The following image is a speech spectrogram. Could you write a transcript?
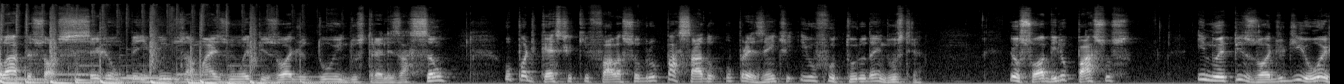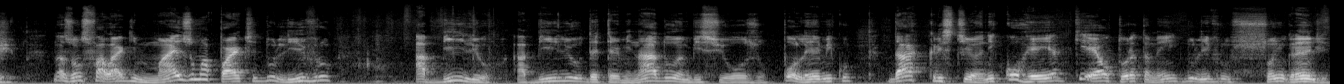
Olá pessoal, sejam bem-vindos a mais um episódio do Industrialização, o podcast que fala sobre o passado, o presente e o futuro da indústria. Eu sou Abílio Passos e no episódio de hoje nós vamos falar de mais uma parte do livro Abílio, Abílio determinado, ambicioso, polêmico, da Cristiane Correia, que é autora também do livro Sonho Grande.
